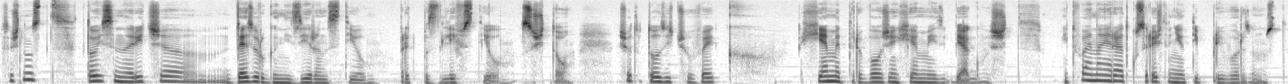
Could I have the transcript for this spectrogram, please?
Всъщност той се нарича дезорганизиран стил, предпазлив стил. Защо? Защото този човек хем е тревожен, хем е избягващ. И това е най-рядко срещания тип привързаност.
